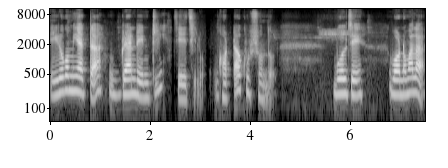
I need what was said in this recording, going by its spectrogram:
এইরকমই একটা গ্র্যান্ড এন্ট্রি চেয়েছিল। ঘরটাও খুব সুন্দর। বলছে, বর্ণমালা,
